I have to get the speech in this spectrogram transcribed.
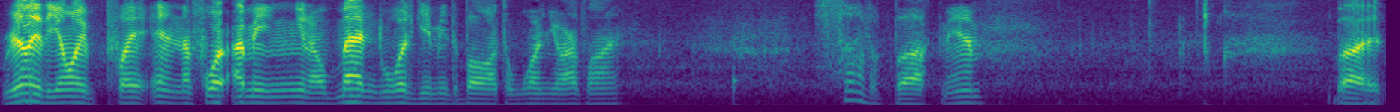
Really, the only play in the four. I mean, you know, Madden would give me the ball at the one yard line. Son of a buck, man. But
